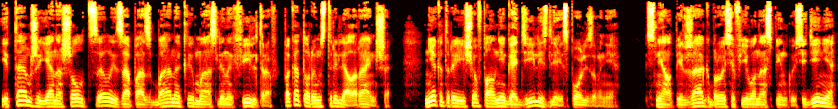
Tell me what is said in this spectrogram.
и там же я нашел целый запас банок и масляных фильтров, по которым стрелял раньше. Некоторые еще вполне годились для использования. Снял пиджак, бросив его на спинку сиденья,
